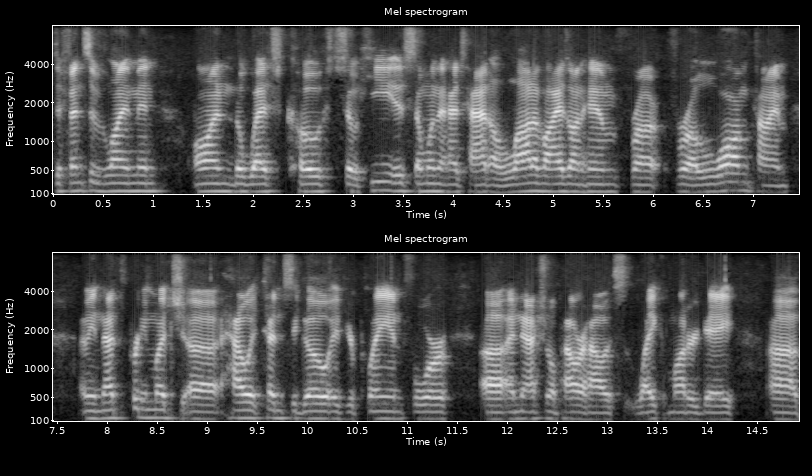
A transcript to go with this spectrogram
defensive lineman on the West Coast. So he is someone that has had a lot of eyes on him for, for a long time. I mean, that's pretty much uh, how it tends to go if you're playing for uh, a national powerhouse like Mater Dei. Uh,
